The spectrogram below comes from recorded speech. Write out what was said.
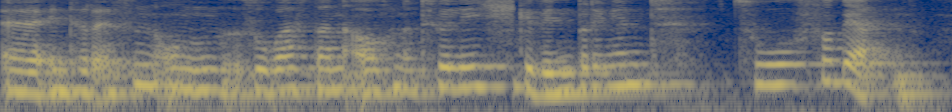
äh, Interessen, um sowas dann auch natürlich gewinnbringend zu verwerten.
